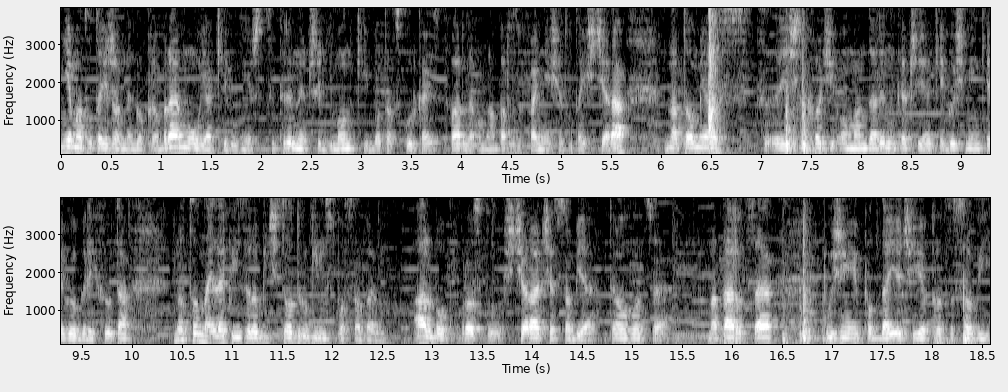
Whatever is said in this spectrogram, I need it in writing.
nie ma tutaj żadnego problemu, jak i również cytryny czy limonki, bo ta skórka jest twarda, ona bardzo fajnie się tutaj ściera. Natomiast e, jeśli chodzi o mandarynkę czy jakiegoś miękkiego grejpfruta, no to najlepiej zrobić to drugim sposobem. Albo po prostu ścieracie sobie te owoce na tarce, później poddajecie je procesowi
